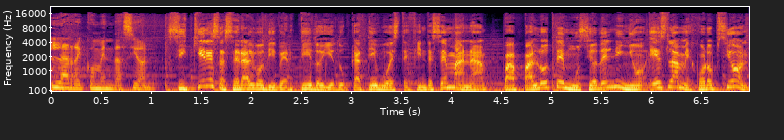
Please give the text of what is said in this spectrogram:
La recomendación. Si quieres hacer algo divertido y educativo este fin de semana, Papalote Museo del Niño es la mejor opción.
